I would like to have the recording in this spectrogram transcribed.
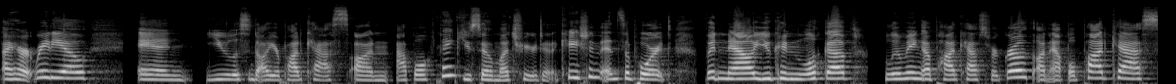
iHeartRadio and you listen to all your podcasts on Apple, thank you so much for your dedication and support. But now you can look up Blooming a Podcast for Growth on Apple Podcasts,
